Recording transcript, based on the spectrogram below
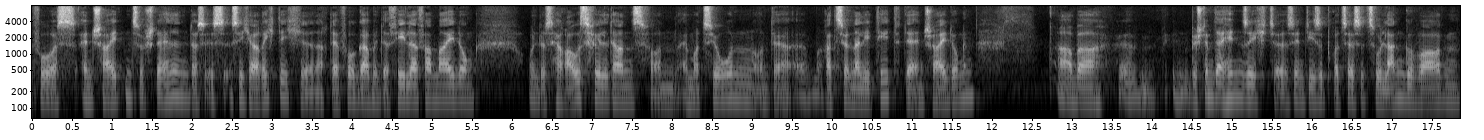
vors Entscheiden zu stellen. Das ist sicher richtig äh, nach der Vorgabe der Fehlervermeidung und des Herausfilterns von Emotionen und der ähm, Rationalität der Entscheidungen. Aber ähm, in bestimmter Hinsicht äh, sind diese Prozesse zu lang geworden.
